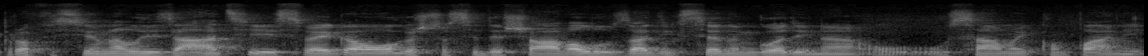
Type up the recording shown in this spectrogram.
profesionalizacije i svega ovoga što se dešavalo u zadnjih sedam godina u, u samoj kompaniji,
